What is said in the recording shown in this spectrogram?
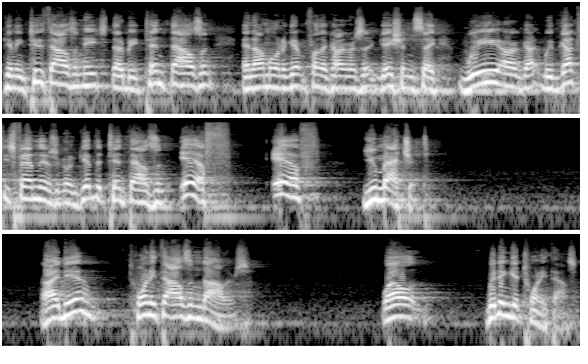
giving 2000 each. That'll be 10000 And I'm going to get in front of the congregation and say, we are got, we've got these families are going to give the 10000 if, if you match it. Idea? $20,000. Well, we didn't get 20,000.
